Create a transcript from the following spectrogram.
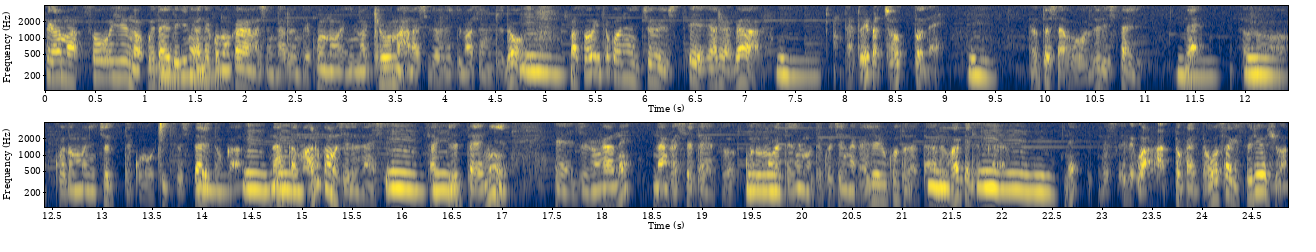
だからまあそういうの具体的にはねうん細かい話になるんでこの今今日の話ではできませんけど、うん。まあ、そういうところに注意してやればうん。例えばちょっとねうん。ひょっとしたら頬ずりしたりうん。ね、その子供にチュッてこうキスしたりとかうん。なんかもあるかもしれないし、うん。さっき言ったように、えー自分がねなんかしてたやつを子供が手に持って口の中に入れることだってあるわけですから。ね、でそれでわーっとかって大騒ぎするよりは。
